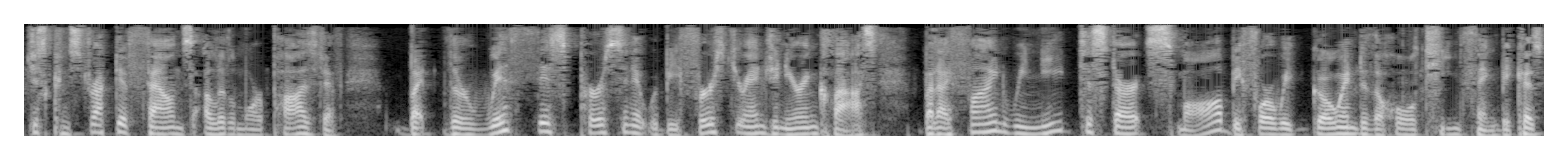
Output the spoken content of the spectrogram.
just constructive sounds a little more positive but they're with this person. It would be first year engineering class, but I find we need to start small before we go into the whole team thing because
